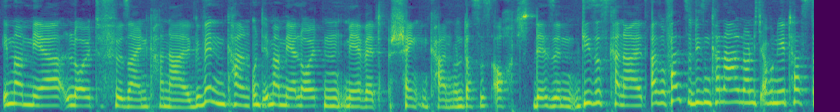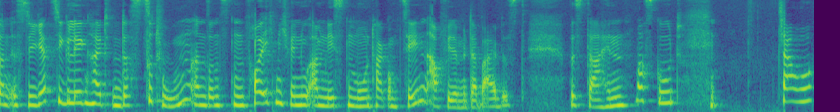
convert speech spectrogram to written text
immer mehr Leute für seinen Kanal gewinnen kann und immer mehr Leuten Mehrwert schenken kann. Und das ist auch der Sinn dieses Kanals. Also falls du diesen Kanal noch nicht abonniert hast, dann ist dir jetzt die Gelegenheit, das zu tun. Ansonsten freue ich mich, wenn du am nächsten Montag um 10 auch wieder mit dabei bist. Bis dahin, mach's gut. Ciao.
